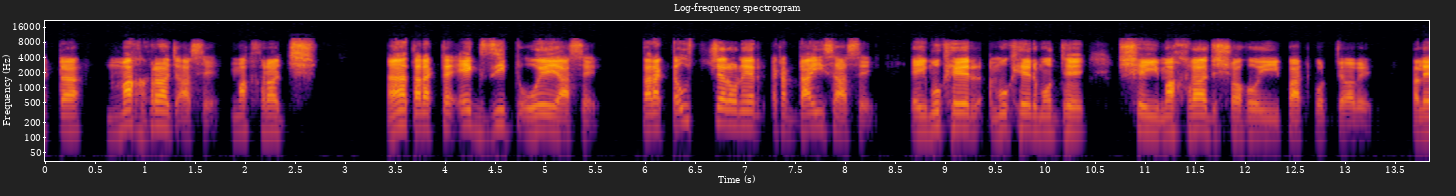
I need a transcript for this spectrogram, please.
একটা মাখরাজ আছে, মাখরাজ। হ্যাঁ তার একটা এক্সিট ওয়ে আছে, তার একটা উচ্চারণের একটা ডাইস আছে। এই মুখের মুখের মধ্যে সেই মাখরাজ সহই পাঠ করতে হবে। তাহলে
